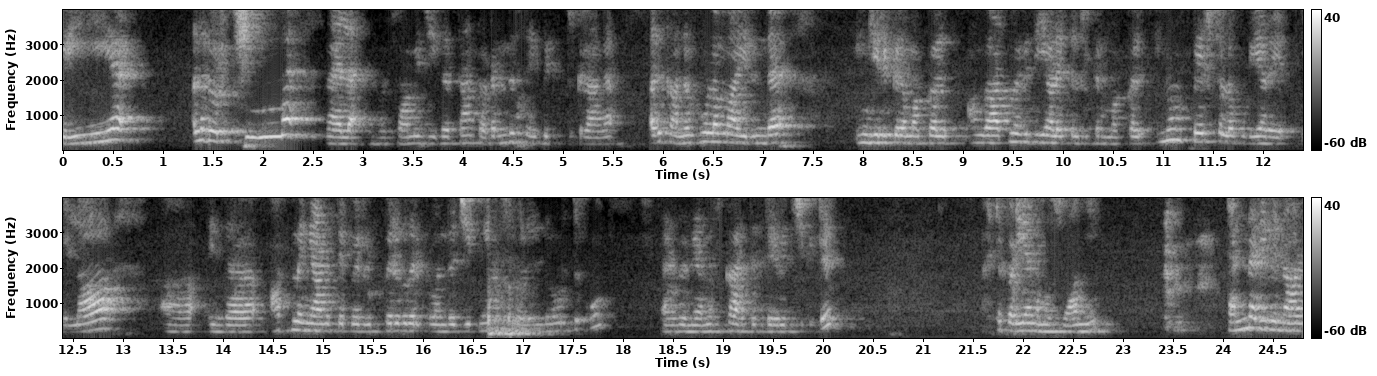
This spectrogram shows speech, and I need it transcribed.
பெரிய அல்லது ஒரு சின்ன வேலை. நம்ம சுவாமிஜி இதை தான் தொடர்ந்து செய்துக்கிட்டு இருக்கிறாங்க. அதுக்கு அனுகூலமாக இருந்த இங்கே இருக்கிற மக்கள் அங்கே ஆத்ம வித்தியாலயத்தில் இருக்கிற மக்கள் இன்னும் பேர் சொல்ல முடியாத. எல்லா இந்த ஆத்ம ஞானத்தை பெரு பெறுவதற்கு வந்த ஜிக்னியாசுகள் எல்லோருத்துக்கும் என்னுடைய நமஸ்காரத்தை தெரிவிச்சுக்கிட்டு அடுத்தபடியாக நம்ம சுவாமி தன்னறிவினால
